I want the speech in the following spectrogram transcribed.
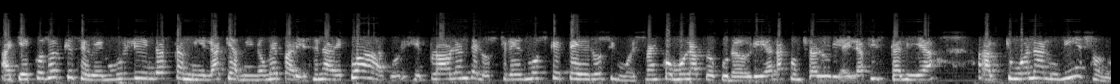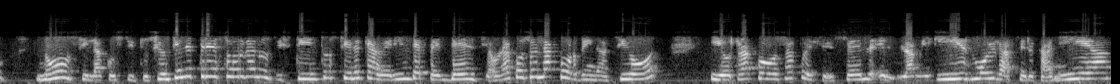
aquí hay cosas que se ven muy lindas, Camila, que a mí no me parecen adecuadas. Por ejemplo, hablan de los tres mosqueteros y muestran cómo la Procuraduría, la Contraloría y la Fiscalía actúan al unísono. No, si la Constitución tiene tres órganos distintos, tiene que haber independencia. Una cosa es la coordinación y otra cosa pues es el, amiguismo y la cercanía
